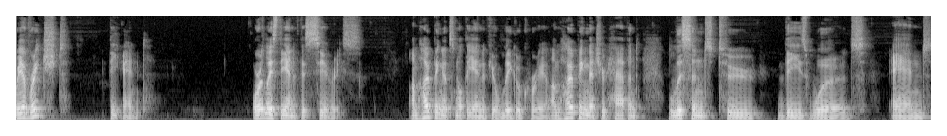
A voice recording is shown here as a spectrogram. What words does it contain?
We have reached the end, or at least the end of this series. I'm hoping it's not the end of your legal career. I'm hoping that you haven't listened to these words and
